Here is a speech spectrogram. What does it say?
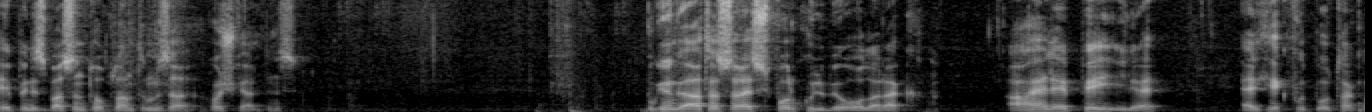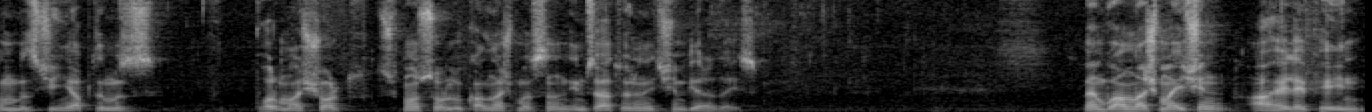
hepiniz basın toplantımıza hoş geldiniz. Bugün Galatasaray Spor Kulübü olarak AHLP ile erkek futbol takımımız için yaptığımız forma short sponsorluk anlaşmasının imza töreni için bir aradayız. Ben bu anlaşma için AHLP'in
